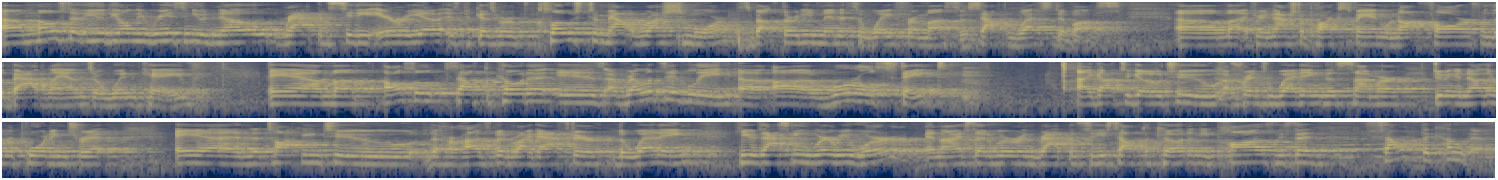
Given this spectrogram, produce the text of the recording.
Uh, most of you, the only reason you'd know Rapid City area is because we're close to Mount Rushmore. It's about 30 minutes away from us, so southwest of us. Um, if you're a National Parks fan, we're not far from the Badlands or Wind Cave. And uh, also, South Dakota is a relatively uh, uh rural state. I got to go to a friend's wedding this summer, doing another reporting trip, and talking to the, her husband right after the wedding. He was asking where we were, and I said we were in Rapid City, South Dakota, and he paused and he said, South Dakota?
